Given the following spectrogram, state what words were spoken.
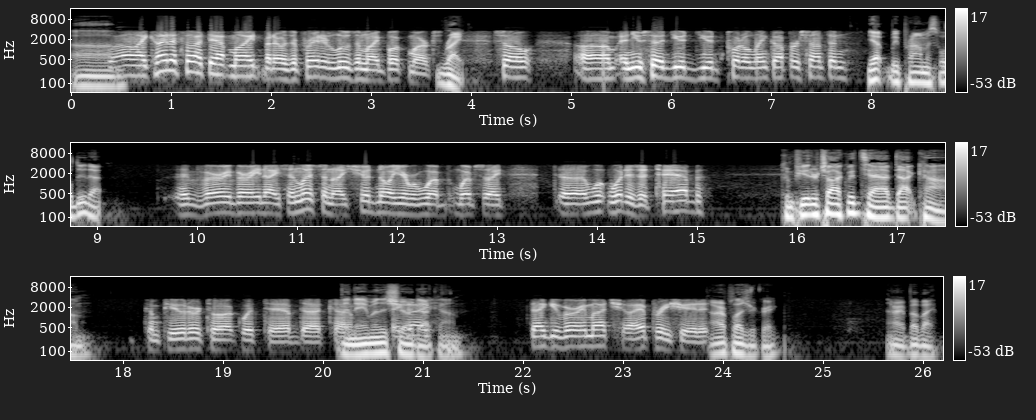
Well, I kind of thought that might, but I was afraid of losing my bookmarks. Right. So, um, and you said you'd you'd put a link up or something. Yep. We promise we'll do that. Uh, very very nice. And listen, I should know your web website. Uh, what, what is it? Tab. ComputerTalkwithTab.com. ComputerTalkWithTab.com. The name of the Hey, show guys, dot com. Thank you very much. I appreciate it. Our pleasure, Greg. All right, bye bye.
